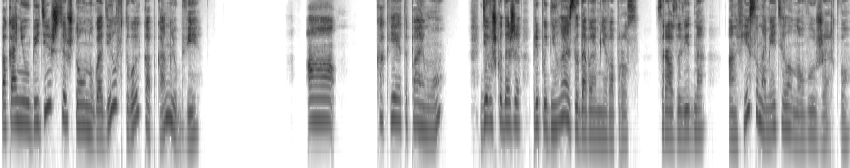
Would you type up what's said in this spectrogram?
пока не убедишься, что он угодил в твой капкан любви. А как я это пойму? Девушка даже приподнялась, задавая мне вопрос. Сразу видно, Анфиса наметила новую жертву.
